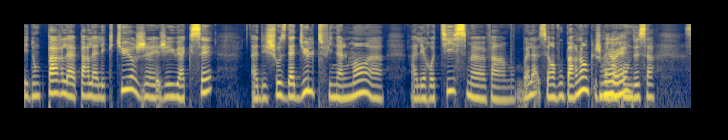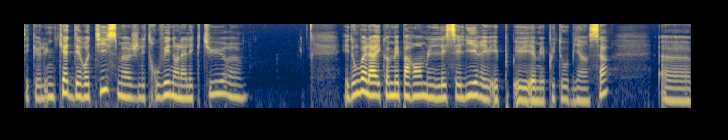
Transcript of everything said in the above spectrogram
Et donc, par la, par la lecture, j'ai eu accès à des choses d'adultes, finalement, à, à l'érotisme. Enfin, voilà, c'est en vous parlant que je me rends compte de ça. C'est que une quête d'érotisme, je l'ai trouvée dans la lecture. Et donc voilà, et comme mes parents me laissaient lire et, aimaient plutôt bien ça, euh,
